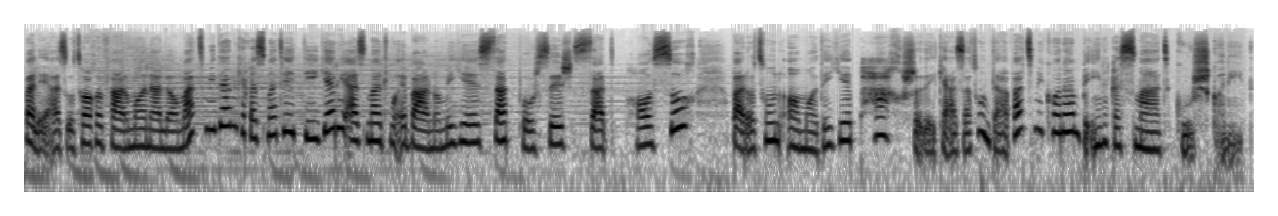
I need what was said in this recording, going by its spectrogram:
بله از اتاق فرمان علامت میدن که قسمت دیگری از مجموعه برنامه 100 پرسش 100 پاسخ براتون آماده پخش شده که ازتون دعوت می‌کنم به این قسمت گوش کنید.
